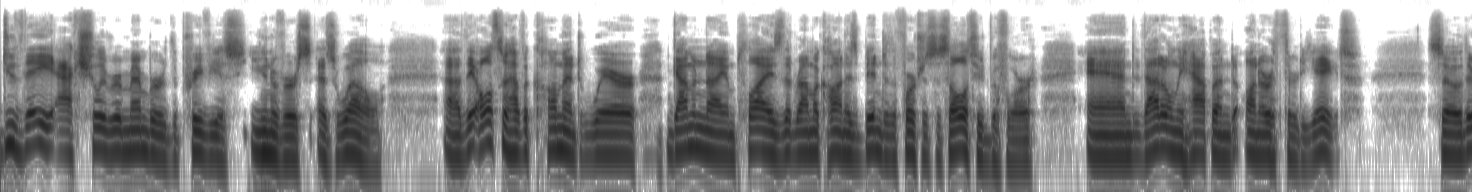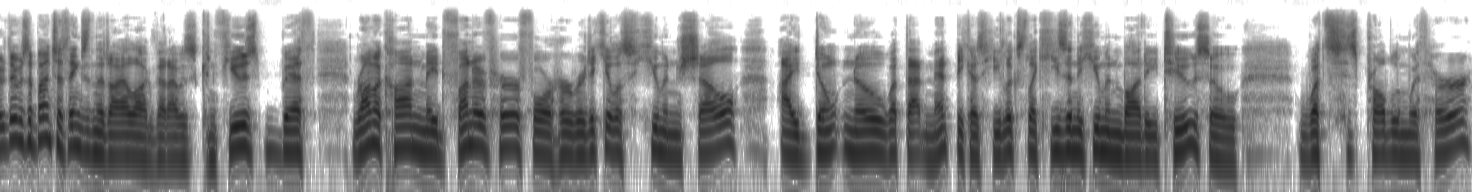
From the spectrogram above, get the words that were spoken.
do they actually remember the previous universe as well? Uh, they also have a comment where Gamemnae implies that Rama Khan has been to the Fortress of Solitude before, and that only happened on Earth 38. So there, there was a bunch of things in the dialogue that I was confused with. Rama Khan made fun of her for her ridiculous human shell. I don't know what that meant because he looks like he's in a human body too, so what's his problem with her?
